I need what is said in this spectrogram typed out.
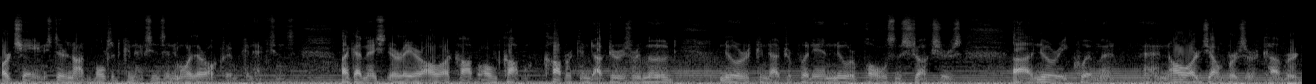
are changed. They're not bolted connections anymore. They're all crimp connections. Like I mentioned earlier, all our copper, old copper, copper conductor is removed, newer conductor put in, newer poles and structures, uh, newer equipment, and all our jumpers are covered.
